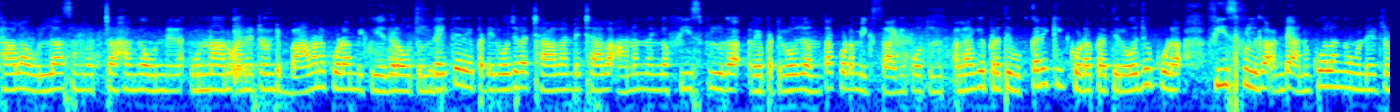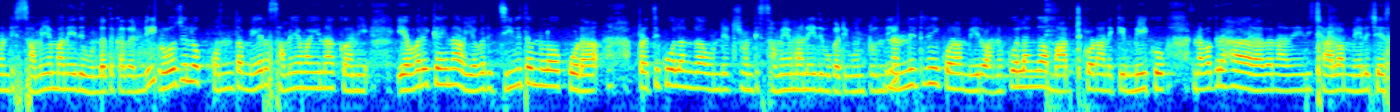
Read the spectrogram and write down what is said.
చాలా ఉల్లాసంగా ఉత్సాహంగా ఉండి ఉన్నాను అనేటువంటి భావన కూడా మీకు ఎదురవుతుంది. అయితే రేపటి రోజున చాలా అంటే చాలా ఆనందంగా పీస్ఫుల్గా రేపటి రోజు అంతా కూడా మీకు సాగిపోతుంది. అలాగే ప్రతి ఒక్కరికి కూడా ప్రతిరోజు కూడా పీస్ఫుల్గా అంటే అనుకూలంగా ఉండేటువంటి సమయం అనేది ఉండదు కదండి. రోజులో కొంతమేర సమయమైనా కానీ ఎవరికైనా ఎవరి జీవితంలో కూడా ప్రతికూలంగా ఉండేటువంటి సమయం అనేది ఒకటి ఉంటుంది. అన్నిటినీ కూడా మీరు అనుకూలంగా మార్చుకోవడానికి మీకు నవగ్రహ ఆరాధన అనేది చాలా మేలు చేస్తుంది.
